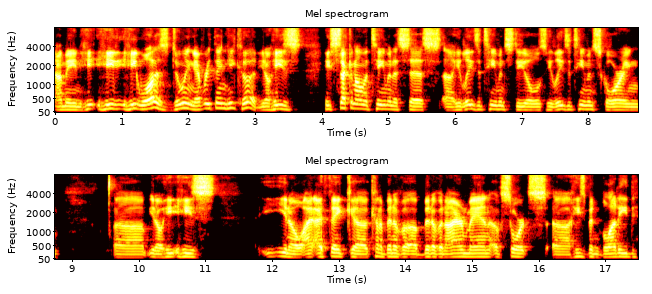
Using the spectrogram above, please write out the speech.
I mean, he he he was doing everything he could. You know, he's he's second on the team in assists. Uh, he leads the team in steals. He leads the team in scoring. Uh, you know, he he's you know, I, I think uh, kind of been of a, a, bit of an Iron Man of sorts. Uh, he's been bloodied.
